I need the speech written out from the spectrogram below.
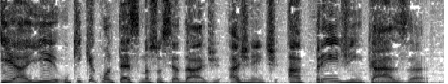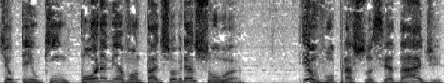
E aí, o que que acontece na sociedade? A gente aprende em casa que eu tenho que impor a minha vontade sobre a sua. E eu vou para a sociedade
